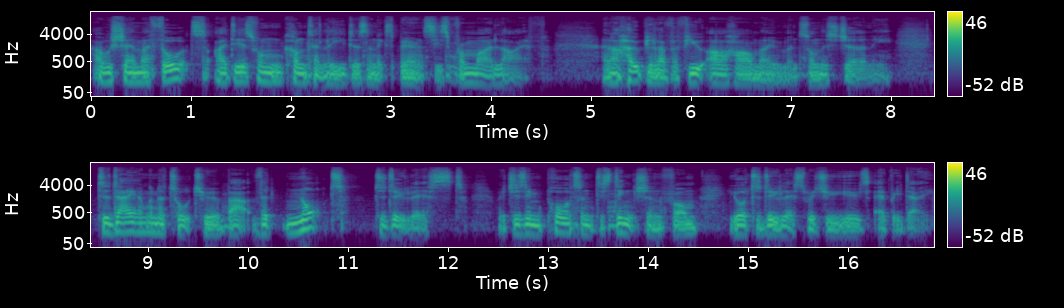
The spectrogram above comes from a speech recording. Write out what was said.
I will share my thoughts, ideas from content leaders, and experiences from my life. And I hope you'll have a few aha moments on this journey. Today, I'm going to talk to you about the not to do list, which is important distinction from your to do list, which you use every day.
